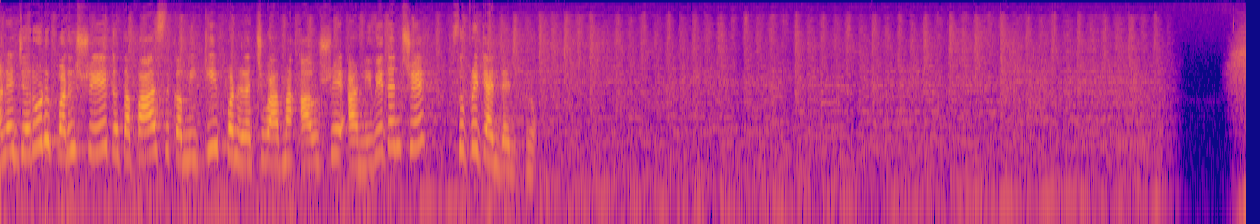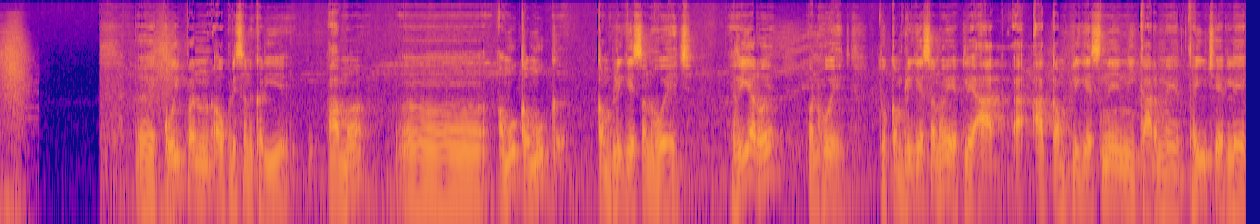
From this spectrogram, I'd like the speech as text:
અને જરૂર પડશે તો તપાસ કમિટી પણ રચવામાં આવશે. આ નિવેદન છે સુપ્રિન્ટેન્ડન્ટનું. કોઈ પણ ઓપરેશન કરીએ, આમાં અમુક અમુક કોમ્પ્લિકેશન હોય જ. રિયર હોય, પણ હોય જ. તો કોમ્પ્લિકેશન હોય એટલે આ, આ- કોમ્પ્લિકેશનની કારણે થયું છે, એટલે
